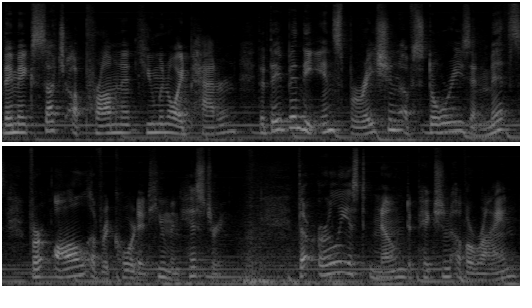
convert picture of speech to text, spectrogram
They make such a prominent humanoid pattern that they've been the inspiration of stories and myths for all of recorded human history. The earliest known depiction of Orion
